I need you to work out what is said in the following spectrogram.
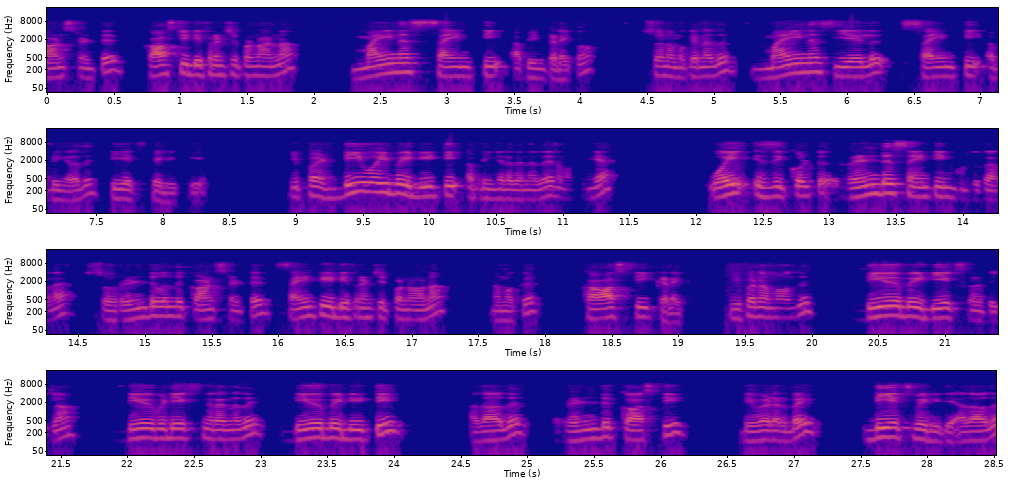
கான்ஸ்டன்ட் காஸ்டி டிஃபரன்ஷியல் பண்ணோம்னா மைனஸ் சைன் டி அப்படின்னு கிடைக்கும். ஸோ நமக்கு என்னது? மைனஸ் ஏழு சைன் டி அப்படிங்கிறது டிஎக்ஸ் பை டிடி இப்போ டிஒய் பை டிடி அப்படிங்கிறது என்னது? நமக்கு இங்கே ஒய் இஸ் ஈக்குவல் டு ரெண்டு சைன்டின்னு கொடுத்துருக்காங்க. ஸோ ரெண்டு வந்து கான்ஸ்டன்ட் சைன்டி டிஃபரன்ஷியேட் பண்ணோம்னா நமக்கு காஸ் டி கிடைக்கும். இப்போ நம்ம வந்து டிஓ பை டிஎக்ஸ் கண்டுபிடிக்கலாம். டிஓ பை டிஎக்ஸ்ங்கிற என்னது? டிஓ பை டிடி அதாவது ரெண்டு cos t divided by dx by dt அதாவது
